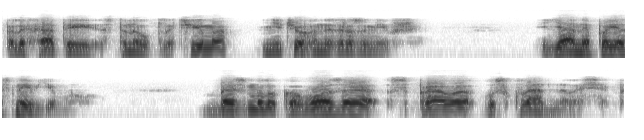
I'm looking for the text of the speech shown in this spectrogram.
Пелехатий стонув плечима, нічого не зрозумівши. Я не пояснив йому. Без молоковоза справа ускладнилася б.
